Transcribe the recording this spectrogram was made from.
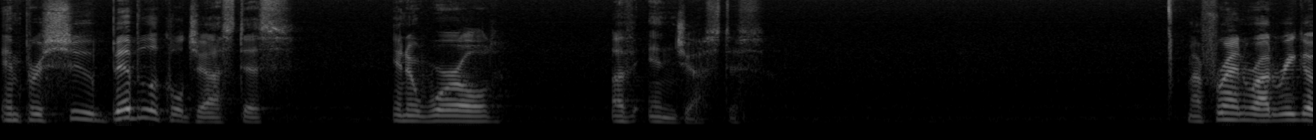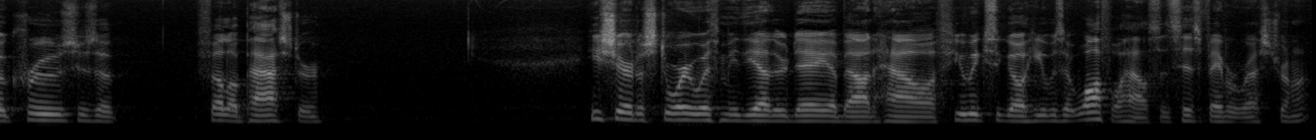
and pursue biblical justice in a world of injustice. My friend Rodrigo Cruz, who's a fellow pastor, he shared a story with me the other day about how a few weeks ago he was at Waffle House. It's his favorite restaurant.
